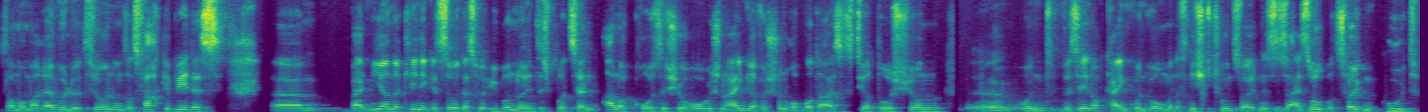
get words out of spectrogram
sagen wir mal, Revolution unseres Fachgebietes. Ähm, bei mir in der Klinik ist so, dass wir über 90 Prozent aller großen chirurgischen Eingriffe schon roboterassistiert durchführen. Äh, und wir sehen auch keinen Grund, warum wir das nicht tun sollten. Es ist also überzeugend gut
